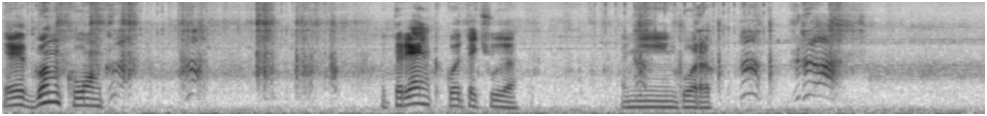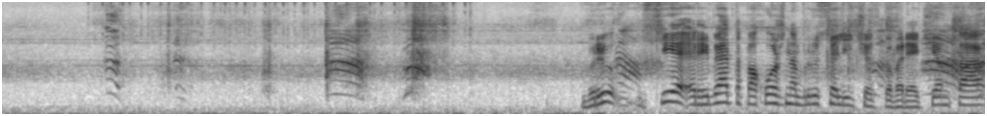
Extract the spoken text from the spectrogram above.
Э, Гонконг. Это реально какое-то чудо, а не город. Брю... Все ребята похожи на Брюса Ли, честно говоря. Чем-то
